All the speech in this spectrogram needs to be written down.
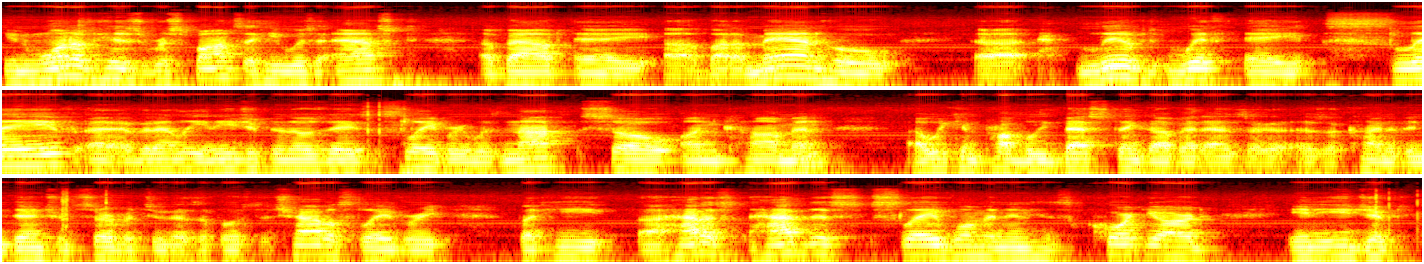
In one of his responses, he was asked about a about a man who uh, lived with a slave. Uh, evidently, in Egypt in those days, slavery was not so uncommon. Uh, we can probably best think of it as a, as a kind of indentured servitude as opposed to chattel slavery. But he had a, had this slave woman in his courtyard in Egypt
